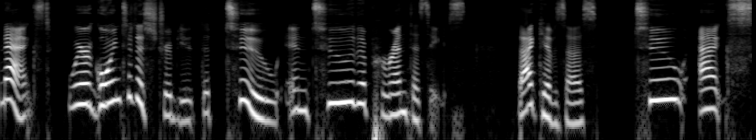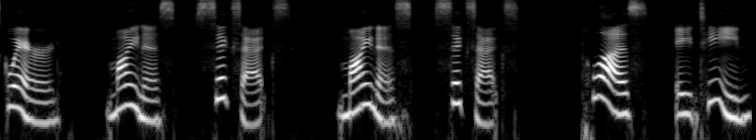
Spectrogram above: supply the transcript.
Next, we're going to distribute the 2 into the parentheses. That gives us 2x squared minus 6x minus 6x plus 18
